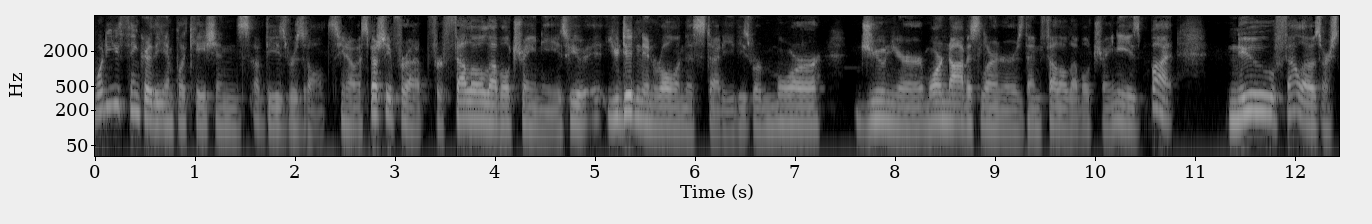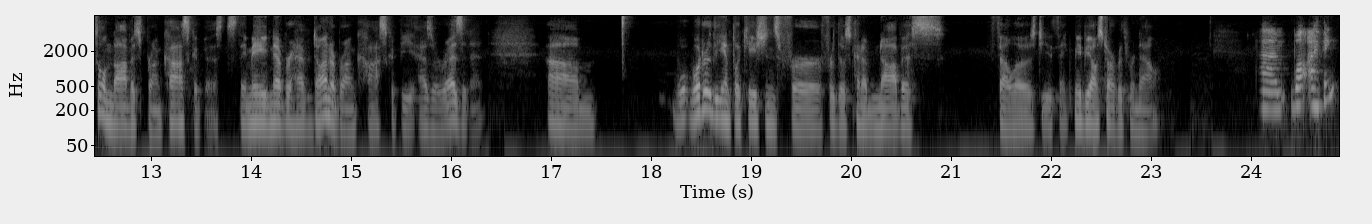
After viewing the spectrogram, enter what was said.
what do you think are the implications of these results? You know, especially for a, for fellow level trainees who you didn't enroll in this study. These were more junior, more novice learners than fellow level trainees, but new fellows are still novice bronchoscopists. They may never have done a bronchoscopy as a resident. Um, what, what are the implications for for those kind of novice fellows? Do you think? Maybe I'll start with Renelle. Um, well, I think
